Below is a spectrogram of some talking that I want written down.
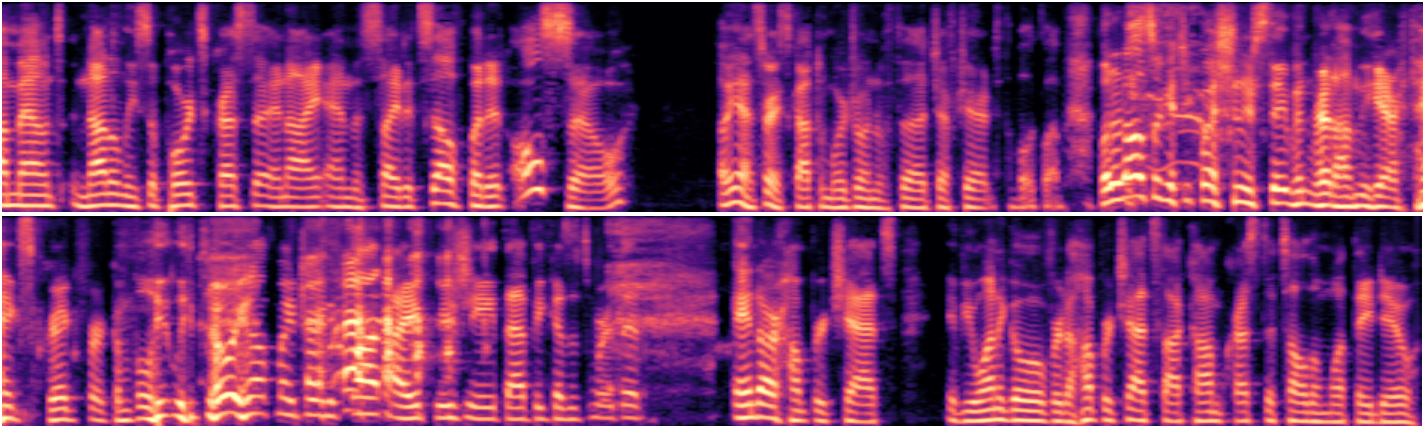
amount not only supports Cresta and I and the site itself, but it also. Oh yeah, sorry. Scott D'Amore joined with uh, Jeff Jarrett to the Bullet Club, but it also gets your question or statement read on the air. Thanks, Greg, for completely throwing off my train of thought. I appreciate that because it's worth it. And our Humper Chats. If you want to go over to humperchats.com, Cresta, tell them what they do.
